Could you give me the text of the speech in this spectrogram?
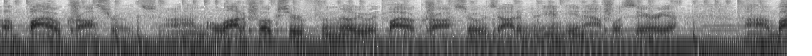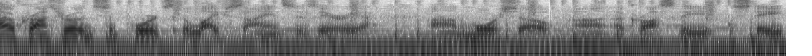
of BioCrossroads. Um, a lot of folks are familiar with BioCrossroads out of the Indianapolis area. Uh, BioCrossroads supports the life sciences area. Um, more so uh, across the, the, state.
